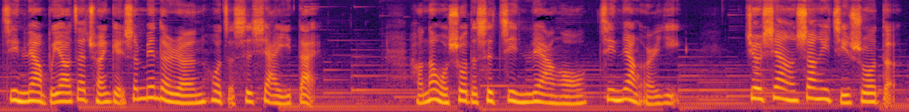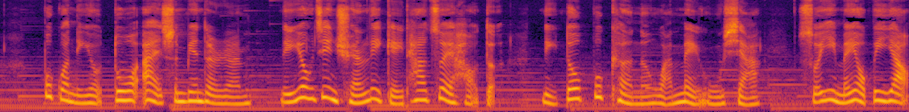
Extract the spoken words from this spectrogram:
尽量不要再传给身边的人或者是下一代。好，那我说的是尽量哦，尽量而已。就像上一集说的，不管你有多爱身边的人，你用尽全力给他最好的，你都不可能完美无瑕，所以没有必要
